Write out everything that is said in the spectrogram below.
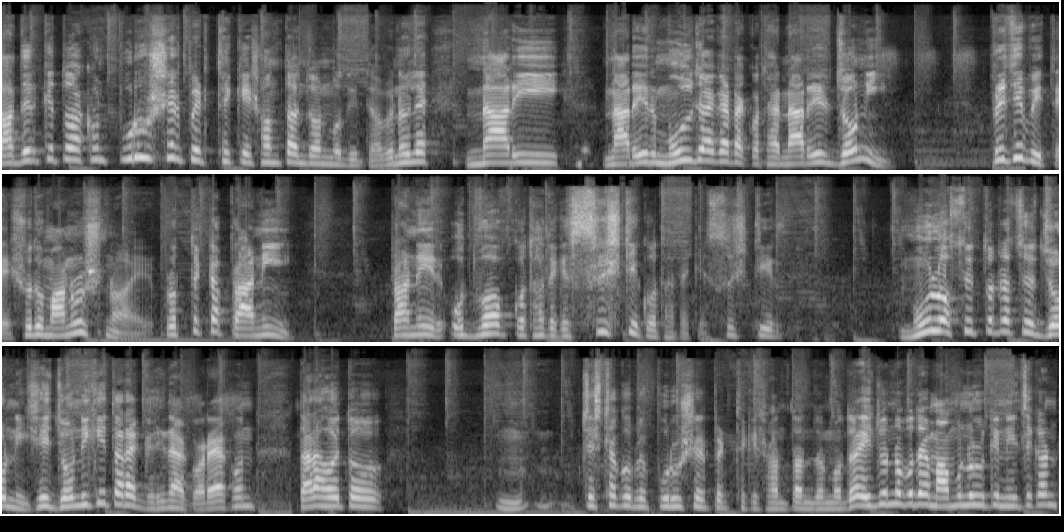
তাদেরকে তো এখন পুরুষের পেট থেকে সন্তান জন্ম দিতে হবে। নইলে নারী, নারীর মূল জায়গাটা কোথায়? নারীর জনই পৃথিবীতে শুধু মানুষ নয়, প্রত্যেকটা প্রাণী, প্রাণীর উদ্ভব কোথা থেকে, সৃষ্টি কোথা থেকে, সৃষ্টির মূল অস্তিত্বটা হচ্ছে জনি। সেই জনিকেই তারা ঘৃণা করে। এখন তারা হয়তো চেষ্টা করবে পুরুষের পেট থেকে সন্তান জন্ম দেওয়া এই জন্য বোধহয় মামুনুলকে নিয়েছে। কারণ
